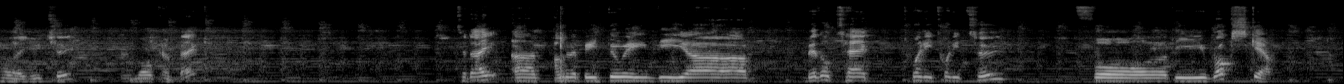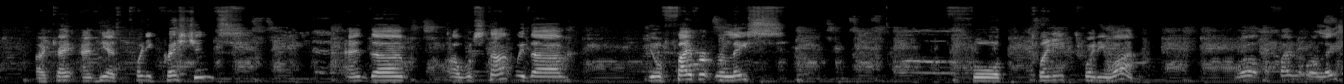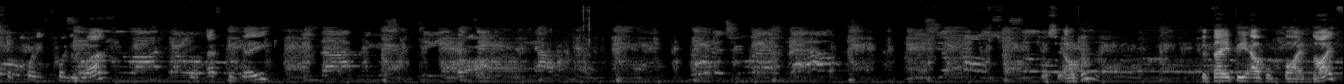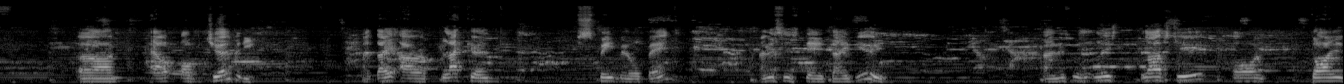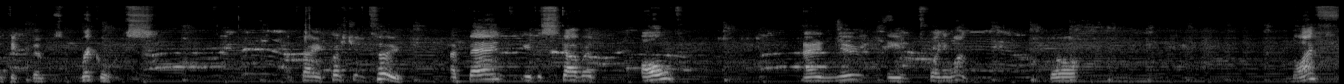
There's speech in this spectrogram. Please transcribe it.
Hello YouTube and welcome back. Today um, I'm going to be doing the uh, Metal Tag 2022 for the Rock Scout. Okay, and he has 20 questions and um, I will start with uh, your favorite release for 2021. Well, a favourite release for 2021 will have to be this album, the debut album by Knife, um, out of Germany, and they are a blackened speed metal band, and this is their debut. And this was released last year on Dying Victims Records. Okay, question two. A band you discovered old and new in 21. Well, Knife.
